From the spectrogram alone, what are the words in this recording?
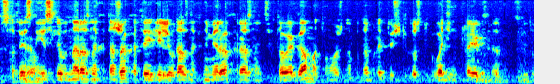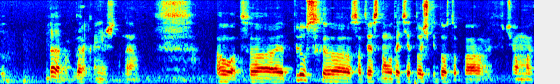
Соответственно, если на разных этажах отеля или в разных номерах разная цветовая гамма, то можно подобрать точки доступа в один проект разных цветов. Да, да, конечно, да. Вот. Э, плюс, э, соответственно, вот эти точки доступа, в чем их,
